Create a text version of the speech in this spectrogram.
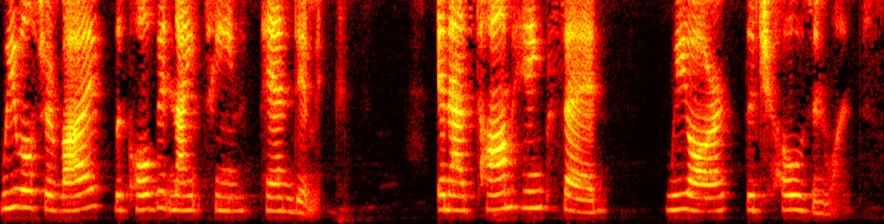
we will survive the COVID 19 pandemic. And as Tom Hanks said, we are the chosen ones.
